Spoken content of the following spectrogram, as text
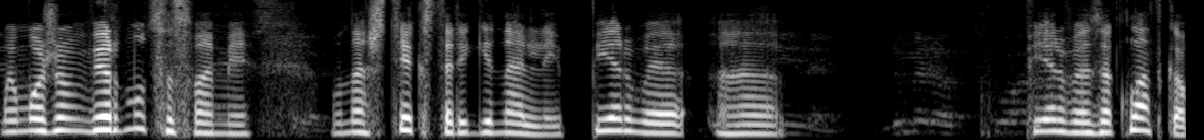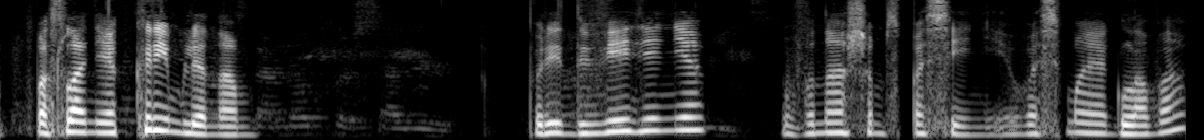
мы можем вернуться с вами в наш текст оригинальный. Первая, э, первая закладка послания к римлянам. Предведение в нашем спасении. Восьмая глава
